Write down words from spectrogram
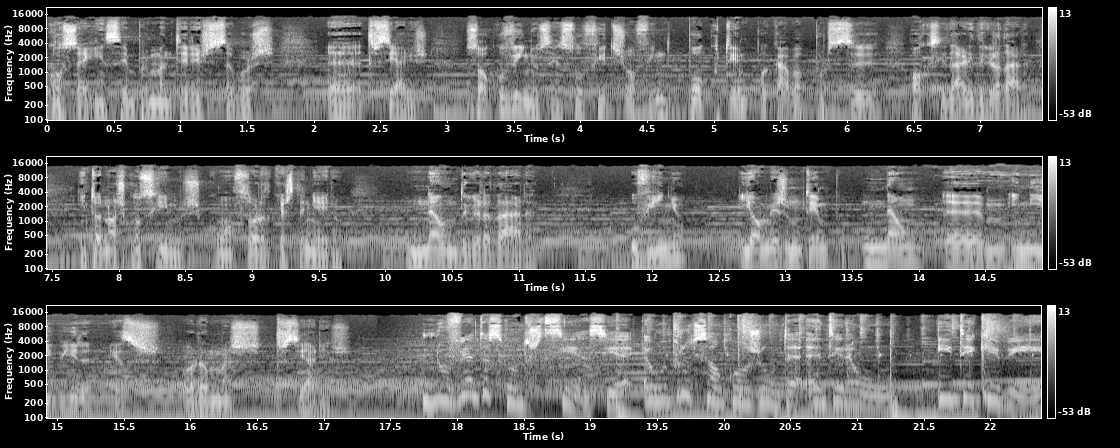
conseguem sempre manter estes sabores uh, terciários. Só que o vinho sem sulfitos, ao fim de pouco tempo, acaba por se oxidar e degradar. Então nós conseguimos, com a flor de castanheiro, não degradar o vinho e ao mesmo tempo não uh, inibir esses aromas terciários. 90 Segundos de Ciência é uma produção conjunta Antena 1, ITQB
